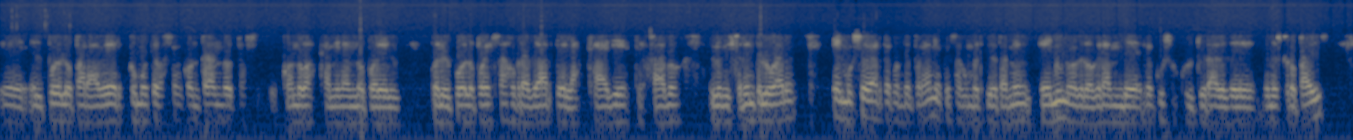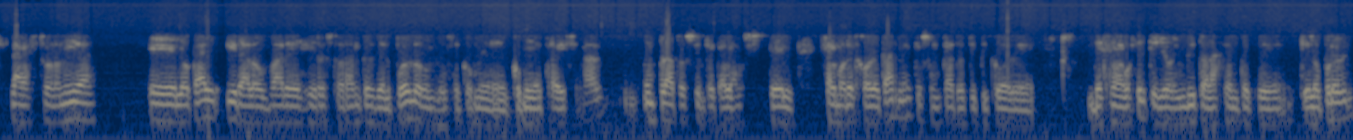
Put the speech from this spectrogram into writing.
eh, el pueblo para ver cómo te vas encontrando cuando vas caminando por el, por el pueblo, por esas obras de arte en las calles, tejados, en los diferentes lugares. El Museo de Arte Contemporáneo, que se ha convertido también en uno de los grandes recursos culturales de, nuestro país. La gastronomía eh, local, ir a los bares y restaurantes del pueblo donde se come comida tradicional. Un plato siempre que hablamos del salmorejo de carne, que es un plato típico de, de que yo invito a la gente que, que lo prueben.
